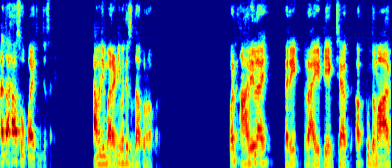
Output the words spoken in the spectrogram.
आता हा सोपा आहे तुमच्यासाठी. हा म्हणजे मराठीमध्ये सुद्धा आपण वापरतो. पण आलेला आहे. Correct right exact up to the mark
